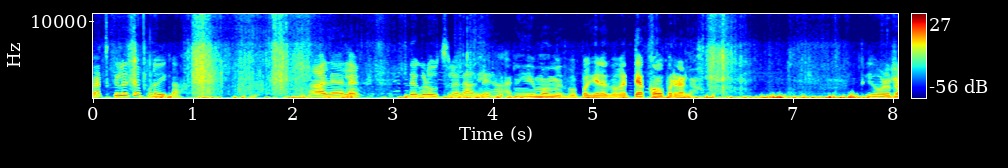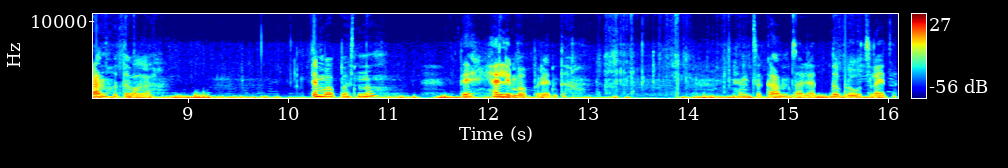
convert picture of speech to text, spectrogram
पाच किलोच्या पुढे आहे का? आल्या आल्या. दगड उचलायला लागले आणि मम्मी पप्पा गेल्यात बघा त्या कोपऱ्याला. एवढं रान होतं बघा. लिंबापासून ते ह्या लिंबापर्यंत. ह्यांचं काम चालू आहे दगड उचलायचं.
